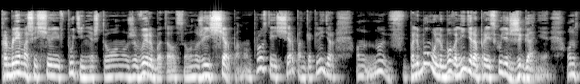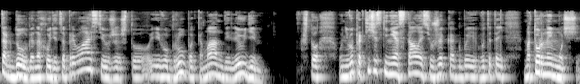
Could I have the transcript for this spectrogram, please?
проблема же еще и в Путине, что он уже выработался, он уже исчерпан. Он просто исчерпан как лидер. Он, ну, по-любому любого лидера происходит сжигание. Он так долго находится при власти уже, что его группа, команды, люди что у него практически не осталось уже как бы вот этой моторной мощи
